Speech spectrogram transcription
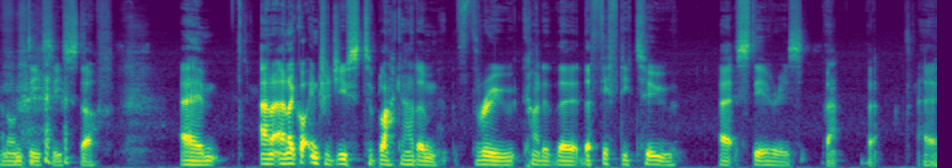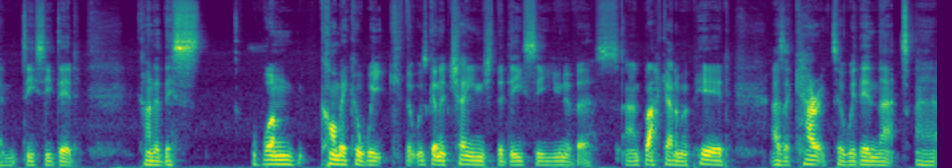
and on DC stuff. Um, and, and I got introduced to Black Adam through kind of the the 52 uh, series that that um, DC did, kind of this one comic a week that was going to change the DC universe, and Black Adam appeared as a character within that, uh,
